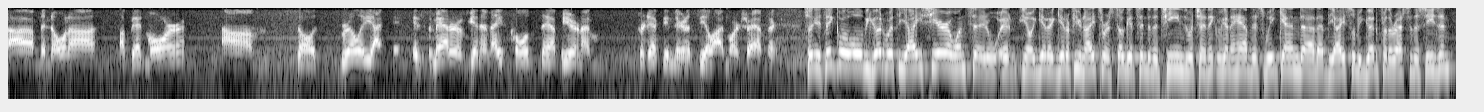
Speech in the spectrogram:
Uh, Monona a bit more. Um, so really, I, it's a matter of getting a nice cold snap here, and I'm predicting they're going to see a lot more traffic. So, do you think we'll, we'll be good with the ice here once it, it, you know get a, get a few nights where it still gets into the teens, which I think we're going to have this weekend? Uh, that the ice will be good for the rest of the season.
